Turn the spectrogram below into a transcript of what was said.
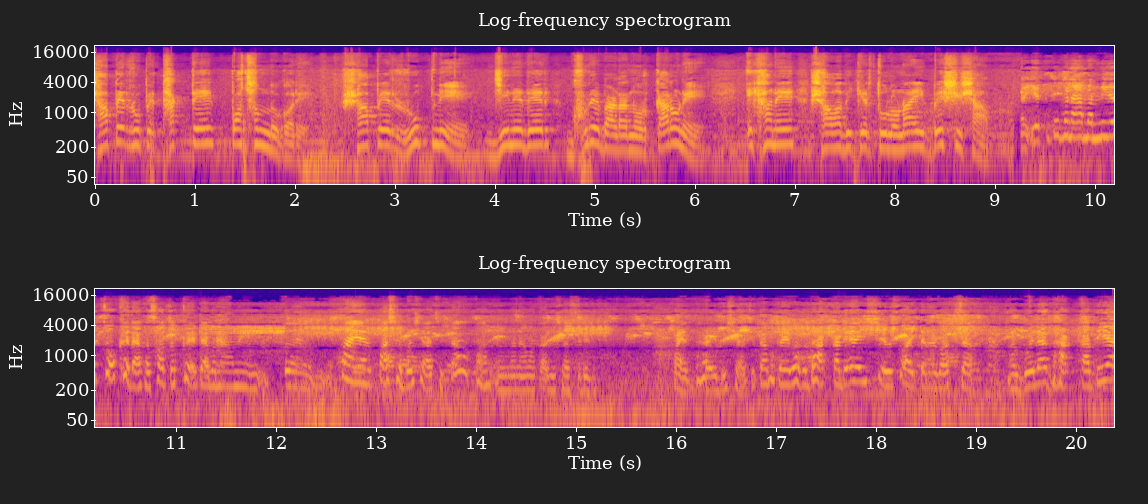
সাপের রূপে থাকতে পছন্দ করে। সাপের রূপ নিয়ে জিনেদের ঘুরে বেড়ানোর কারণে এখানে স্বাভাবিকের তুলনায় বেশি সাপ। এটুকু মানে আমার নিজের চোখে দেখা সচক্ষে। এটা মানে আমি পায়ের পাশে বসে আছি তো মানে আমার কাজী শাশুড়ির পায়ের ধারে বসে আছি। তো আমাকে এইভাবে ধাক্কা দিয়ে এই সে শয়তানের বাচ্চা বইলা ধাক্কা দিয়ে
